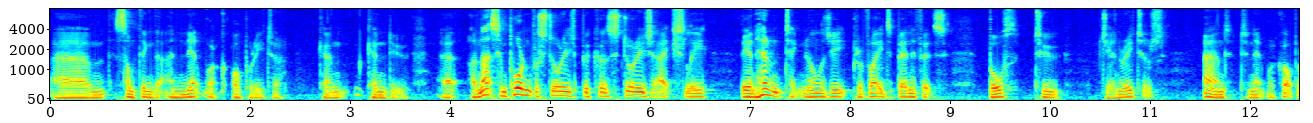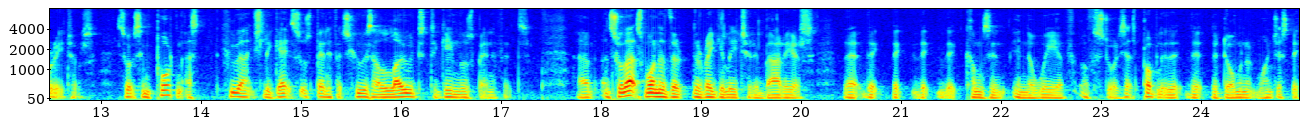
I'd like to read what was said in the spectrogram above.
um, something that a network operator can, can do. Uh, and that's important for storage because storage actually, the inherent technology provides benefits both to generators and to network operators. So it's important as who actually gets those benefits, who is allowed to gain those benefits. Um, and so that's one of the, the regulatory barriers that, that, that, that, comes in, in the way of, of storage. That's probably the, the, the dominant one, just the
